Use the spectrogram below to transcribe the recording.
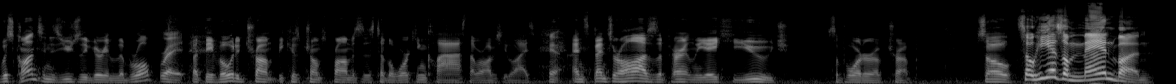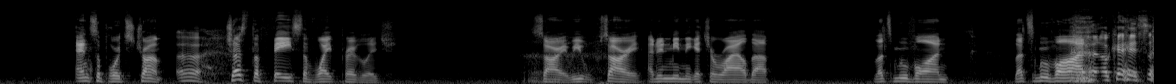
Wisconsin is usually very liberal, Right. But they voted Trump because Trump's promises to the working class that were obviously lies. Yeah. And Spencer Hawes is apparently a huge supporter of Trump, so So he has a man bun. and supports Trump. Ugh. Just the face of white privilege. Sorry, we sorry. I didn't mean to get you riled up. Let's move on. Let's move on. okay, so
